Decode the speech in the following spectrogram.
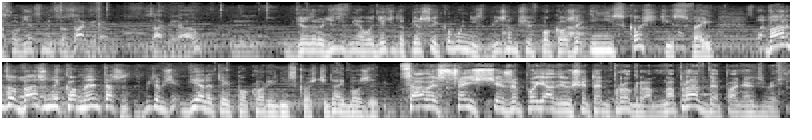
A powiedzmy, co zagrał. Zagrał. y, Wielu rodziców miało dzieci do pierwszej komunii. Zbliżam się w pokorze i niskości swej. Bardzo ważny komentarz. Zbliżam się wiele tej pokory i niskości. Daj Boże. Całe szczęście, że pojawił się ten program. Naprawdę, panie Elżbieta.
